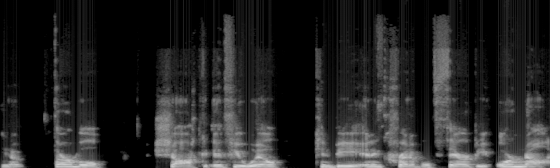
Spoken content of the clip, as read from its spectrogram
you know thermal shock, if you will, can be an incredible therapy or not.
